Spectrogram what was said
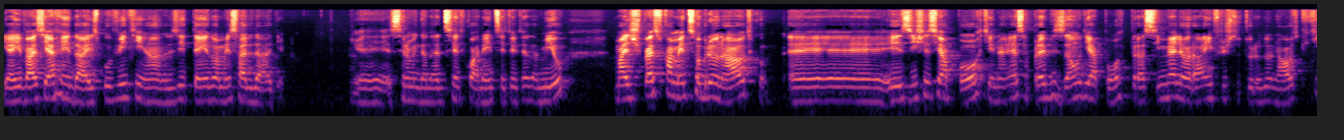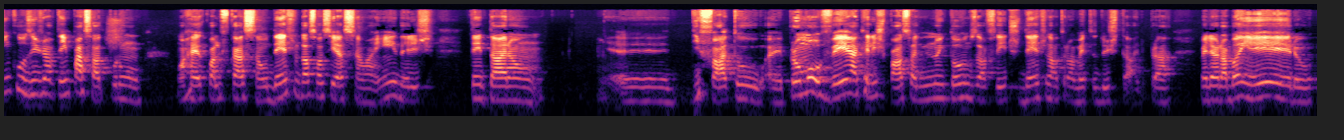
e aí vai se arrendar isso por 20 anos e tendo a mensalidade, é, se não me engano, é de 140, 180 mil. Mas especificamente sobre o Náutico, é, existe esse aporte, né, essa previsão de aporte para se melhorar a infraestrutura do Náutico, que inclusive já tem passado por um, uma requalificação dentro da associação ainda. Eles tentaram, é, de fato, é, promover aquele espaço ali no entorno dos aflitos, dentro naturalmente do estádio, para melhorar banheiro,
